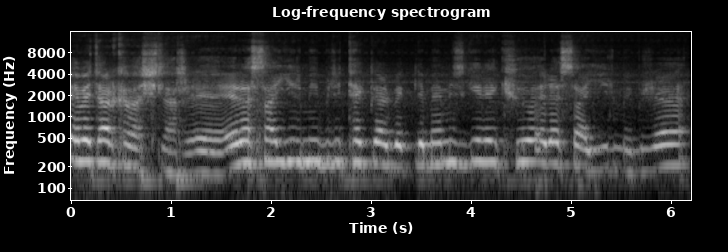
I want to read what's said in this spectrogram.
Evet arkadaşlar, e, RSI 21'i tekrar beklememiz gerekiyor. RSI 21'e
